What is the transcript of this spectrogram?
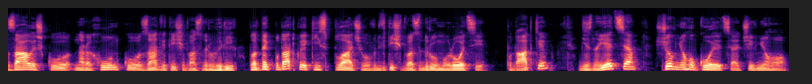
залишку на рахунку за 2022 рік. Платник податку, який сплачував у 2022 році податки, дізнається, що в нього коїться, чи в нього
